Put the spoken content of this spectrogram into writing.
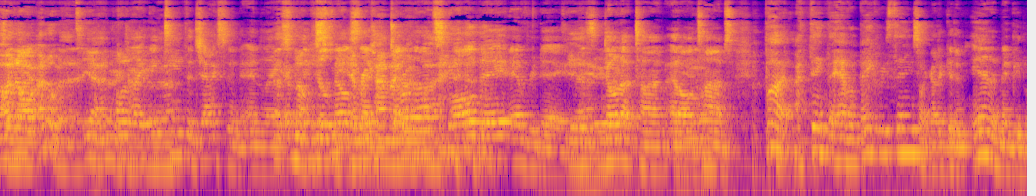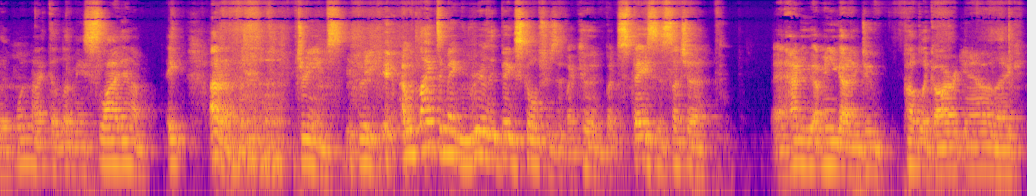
Oh, I know, I know where that is. Yeah, I know where on you're like 18th of Jackson, and like That everything kills me smells every like time donuts all day, every day. Yeah. it's donut time at all times. But I think they have a bakery thing, so I got to get an in, and maybe like one night they'll let me slide in. I'm eight. I don't know. Dreams. I would like to make really big sculptures if I could, but space is such a. And how do you? I mean, you got to do public art. You know, like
